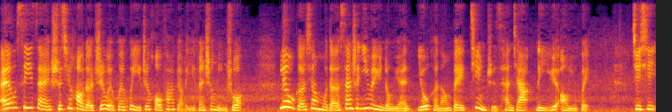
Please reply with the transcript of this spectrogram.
IOC 在十七号的执委会会议之后发表了一份声明说，六个项目的三十一位运动员有可能被禁止参加里约奥运会。据悉，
